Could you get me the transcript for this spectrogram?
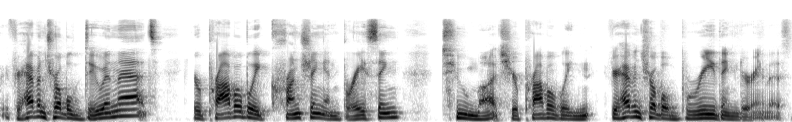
If you're having trouble doing that, you're probably crunching and bracing too much. You're probably, if you're having trouble breathing during this,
